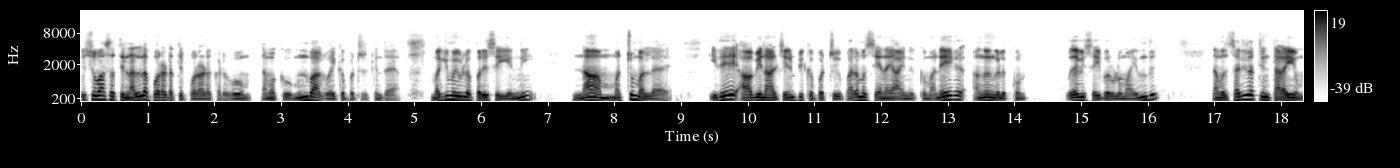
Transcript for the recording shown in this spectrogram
விசுவாசத்தில் நல்ல போராட்டத்தை போராட கடுவோம் நமக்கு முன்பாக வைக்கப்பட்டிருக்கின்ற மகிமையுள்ள பரிசை எண்ணி நாம் மட்டுமல்ல இதே ஆவினால் ஜெனிப்பிக்கப்பட்டு பரமசேனையாய் நிற்கும் அநேக அங்கங்களுக்கும் உதவி செய்பவர்களுமாயிருந்து நமது சரீரத்தின் தலையும்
